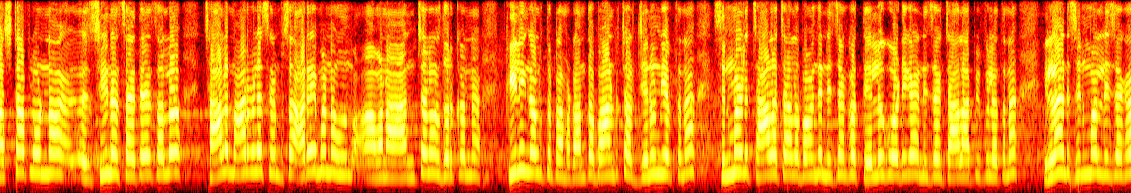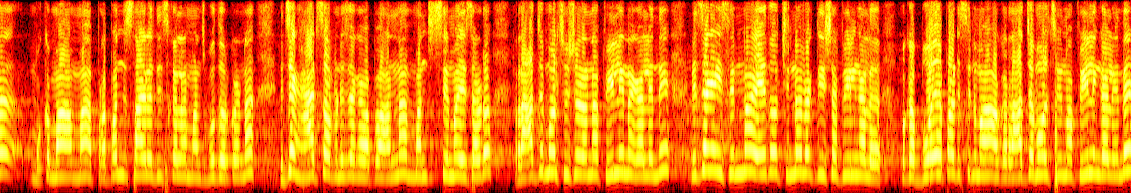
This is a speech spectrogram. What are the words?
ఫస్ట్ హాఫ్లో ఉన్న సీనర్స్ అయితే అసలు చాలా మార్వలస్ కనిపిస్తుంది. అరే మన మన అంచనాలు దొరుకున్న ఫీలింగ్ కలుగుతుంటాం అంత బాగా చాలా జెన్యున్ చెప్తున్నా సినిమా అంటే చాలా చాలా బాగుంది. నిజంగా తెలుగుడిగా నిజంగా చాలా హ్యాపీ ఫీల్ అవుతున్నా. ఇలాంటి సినిమాలు నిజంగా ఒక మా మా ప్రపంచ స్థాయిలో తీసుకెళ్ళాలని మంచి దొరకకుండా నిజంగా హ్యాట్స్ ఆఫ్ నిజంగా. అన్న మంచి సినిమా చేశాడు. రాజమౌళి చూసాడు అన్న ఫీలింగ్ కలిగింది. నిజంగా ఈ సినిమా ఏదో చిన్న వ్యక్తి తీసిన ఫీలింగ్ కాలేదు. ఒక బోయపాటి సినిమా ఒక రాజమౌళి సినిమా ఫీలింగ్ కలిగింది.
